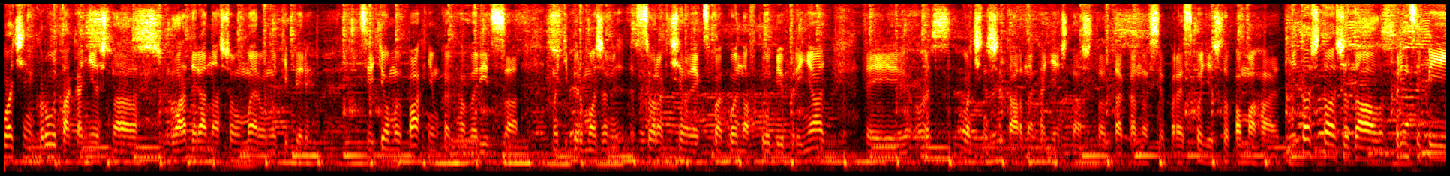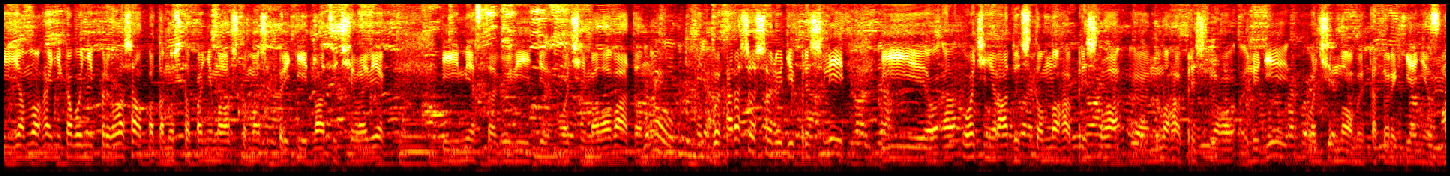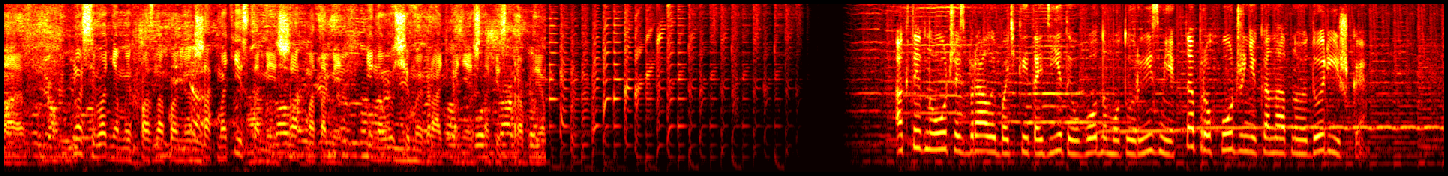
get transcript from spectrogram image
очень круто, конечно. Благодаря нашему мэру мы теперь цветем и пахнем, как говорится. Мы теперь можем 40 человек спокойно в клубе принять. И очень шикарно, конечно, что так оно все происходит, что помогает. Не то, что ожидал. В принципе, я много никого не приглашал, потому что понимал, что может прийти 20 человек, и места, вы видите, очень маловато. Ну, как бы хорошо, что люди пришли, и э, очень радует, что много пришло, э, много пришло людей, очень новых, которых я не знаю. Ну, сегодня мы их познакомим с шахматистами, с шахматами и научим играть, конечно, без проблем. Активну участь брали батьки та діти у водному туризмі та проходженні канатної доріжки.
